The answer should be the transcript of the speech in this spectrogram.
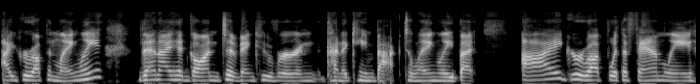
I grew up in Langley. Then I had gone to Vancouver and kind of came back to Langley, but I grew up with a family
